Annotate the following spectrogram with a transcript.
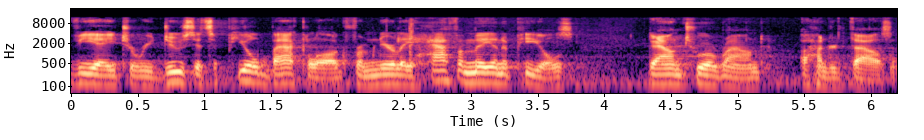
VA to reduce its appeal backlog from nearly half a million appeals down to around 100,000.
